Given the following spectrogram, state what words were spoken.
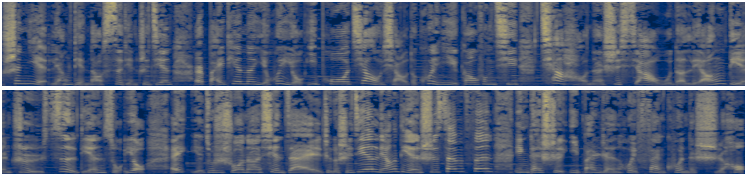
深夜两点到四点之间，而白天呢也会有一波较小的困意高峰期，恰好呢是下午的两点至四点左右。哎，也就是说呢，现在这个时间两点十三分，应该是一般人会犯困的时候。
